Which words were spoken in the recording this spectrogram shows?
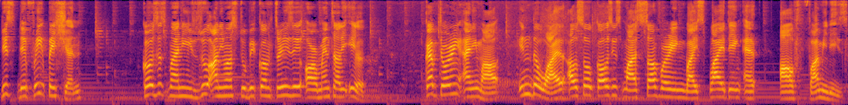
This deprivation causes many zoo animals to become stressed or mentally ill. Capturing animals in the wild also causes much suffering by splitting of families.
